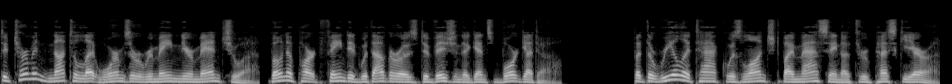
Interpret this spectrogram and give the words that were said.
Determined not to let Wurmser remain near Mantua, Bonaparte feinted with Augereau's division against Borghetto. But the real attack was launched by Massena through Peschiera.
